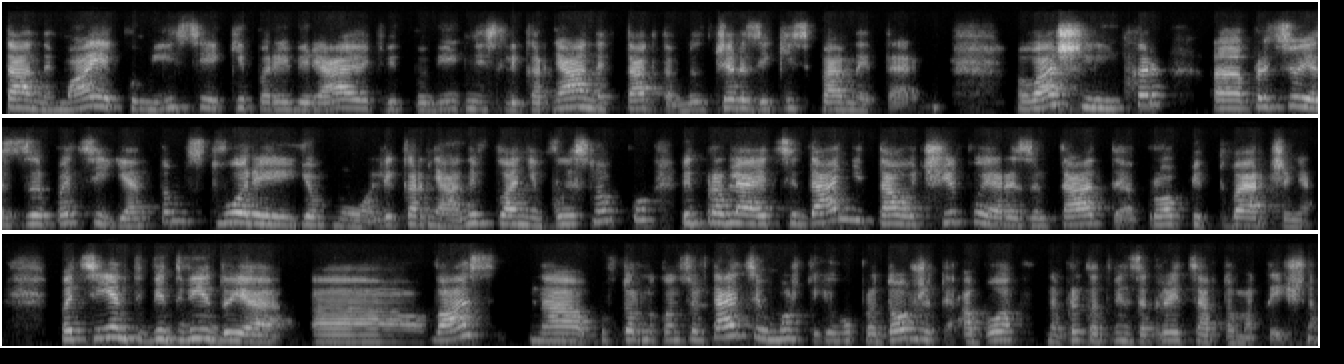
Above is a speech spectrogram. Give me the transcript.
та немає комісії, які перевіряють відповідність лікарняних так там через якийсь певний термін. Ваш лікар е, працює з пацієнтом, створює йому лікарняний в плані висновку, відправляє ці дані та очікує результат е, про підтвердження. Пацієнт відвідує е, вас. На повторну консультацію ви можете його продовжити, або, наприклад, він закриється автоматично.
